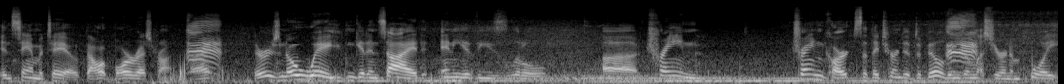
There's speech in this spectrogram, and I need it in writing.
in San Mateo, bar, bar restaurant. Right? There is no way you can get inside any of these little uh, train train carts that they turned into buildings unless you're an employee.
